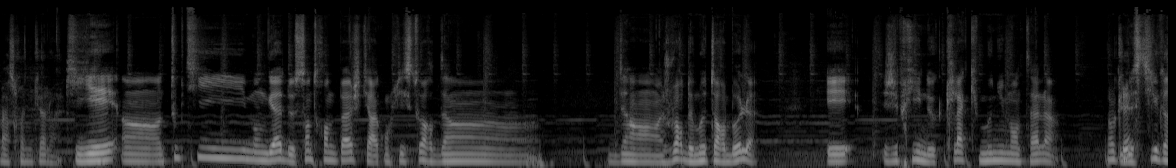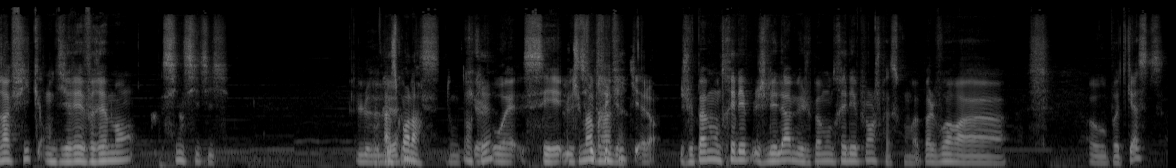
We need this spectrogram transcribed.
Mars Chronicle, ouais. qui est un tout petit manga de 130 pages qui raconte l'histoire d'un d'un joueur de motorball. Et j'ai pris une claque monumentale. Le style graphique, on dirait vraiment Sin City. Le, À ce point-là. Donc, euh, ouais, c'est le style graphique. Alors, je vais pas montrer les, je l'ai là, mais je vais pas montrer les planches parce qu'on va pas le voir à- au podcast.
